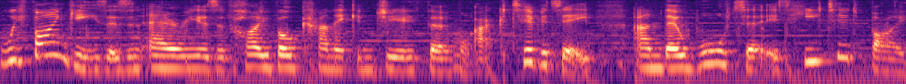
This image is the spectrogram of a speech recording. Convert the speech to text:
We find geysers in areas of high volcanic and geothermal activity, and their water is heated by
